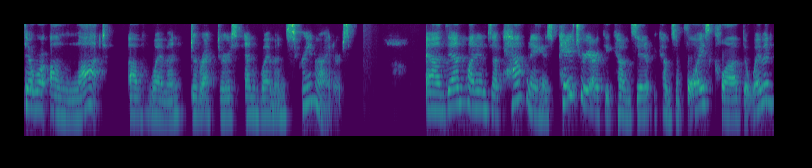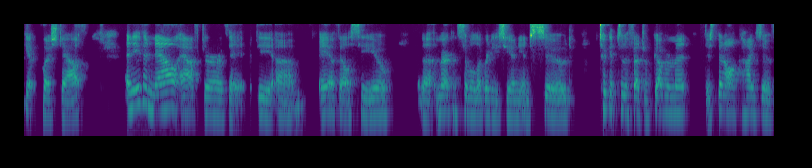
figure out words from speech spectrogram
there were a lot of women directors and women screenwriters. And then what ends up happening is patriarchy comes in, it becomes a boys' club, the women get pushed out. And even now, after the, the um, AFL the American Civil Liberties Union, sued, took it to the federal government. There's been all kinds of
